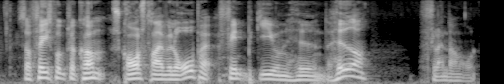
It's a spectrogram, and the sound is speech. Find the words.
så facebook.com, skråstrej Europa, find begivenheden, der hedder Flandern rundt.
